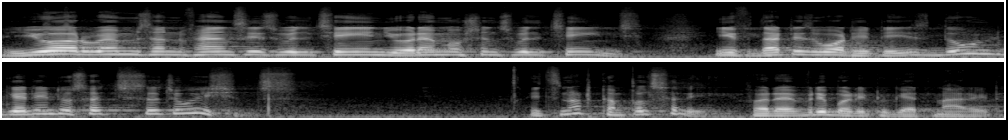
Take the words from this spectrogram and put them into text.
Your whims and fancies will change, your emotions will change. If that is what it is, don't get into such situations. It's not compulsory for everybody to get married.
